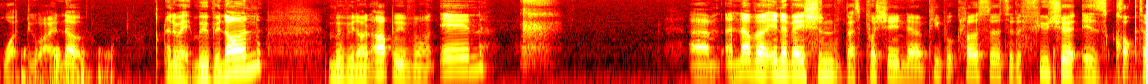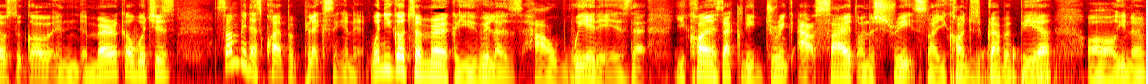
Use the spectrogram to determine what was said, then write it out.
What do I know? Anyway, moving on, moving on up, moving on in. Um, another innovation that's pushing uh, people closer to the future is cocktails to go in America, which is something that's quite perplexing, isn't it? When you go to America, you realize how weird it is that you can't exactly drink outside on the streets. Like you can't just grab a beer or you know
